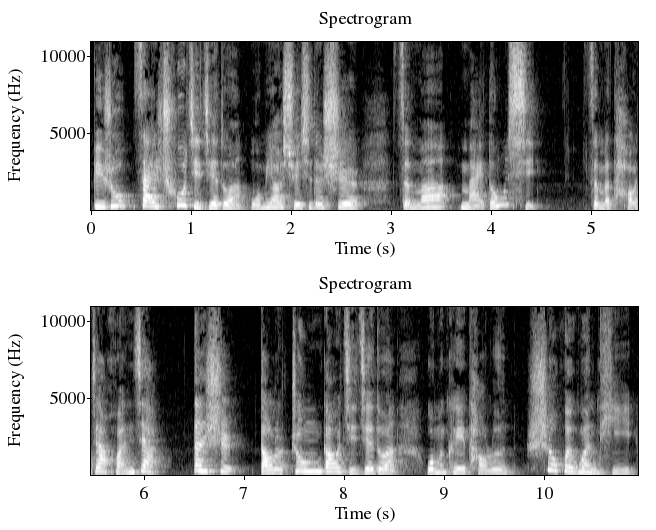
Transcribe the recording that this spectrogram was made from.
比如，在初级阶段，我们要学习的是怎么买东西，怎么讨价还价。但是到了中高级阶段，我们可以讨论社会问题、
